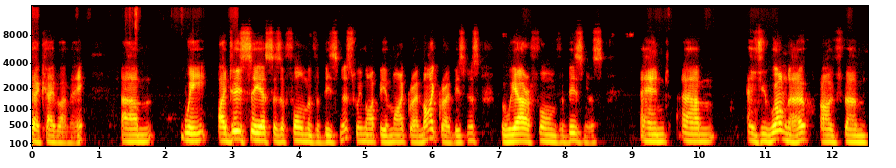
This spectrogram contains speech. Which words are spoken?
okay by me. Um, we I do see us as a form of a business. We might be a micro micro business, but we are a form of a business. And um, as you well know, I've um,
